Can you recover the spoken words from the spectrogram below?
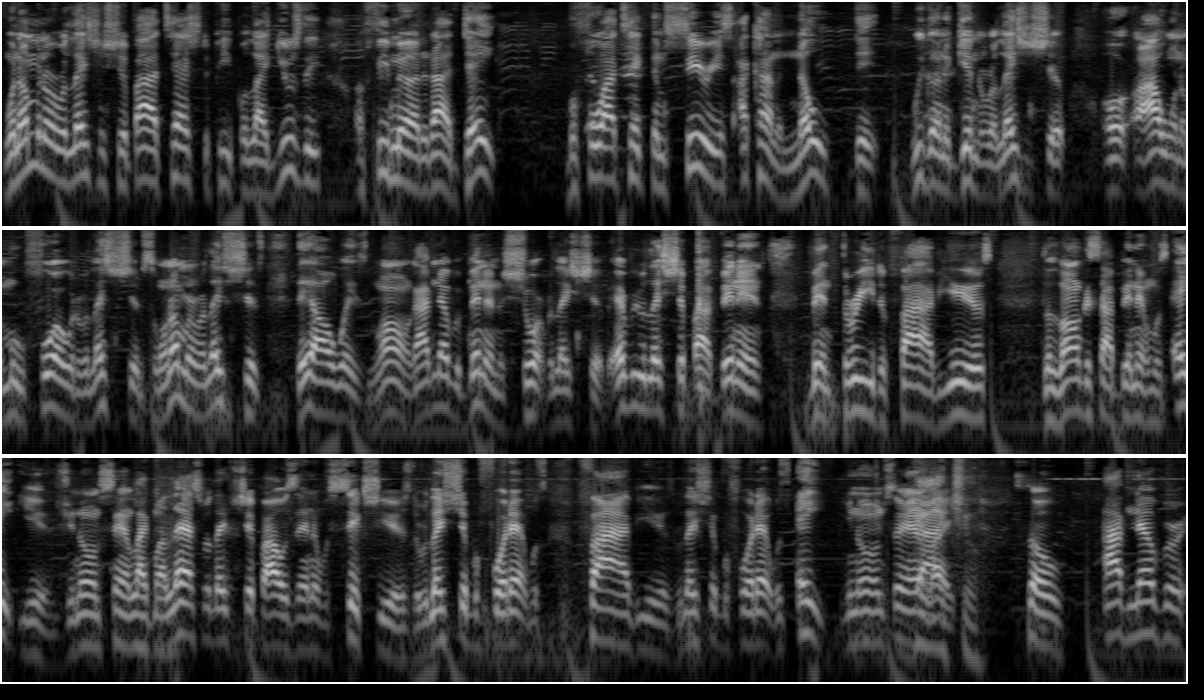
when I'm in a relationship, I attach to people. Like usually a female that I date, before I take them serious, I kind of know that we're gonna get in a relationship or I want to move forward with a relationship. So when I'm in relationships, they always long. I've never been in a short relationship. Every relationship I've been in been three to five years. The longest I've been in was eight years. You know what I'm saying? Like my last relationship I was in, it was six years. The relationship before that was five years. The relationship before that was eight. You know what I'm saying? Got like, you. So I've never,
